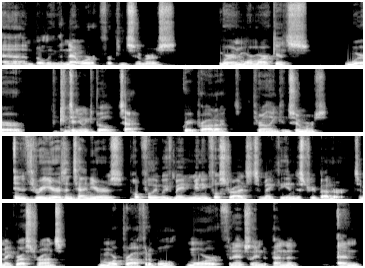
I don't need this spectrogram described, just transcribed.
and building the network for consumers. We're in more markets. We're continuing to build tech, great product, thrilling consumers. In three years and 10 years, hopefully we've made meaningful strides to make the industry better, to make restaurants more profitable, more financially independent, and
